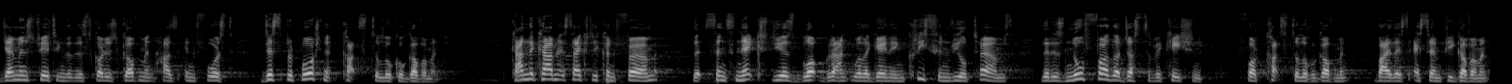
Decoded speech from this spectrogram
demonstrating that the Scottish Government has enforced disproportionate cuts to local government. Can the Cabinet Secretary confirm that since next year's block grant will again increase in real terms, there is no further justification for cuts to local government by this SNP government?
